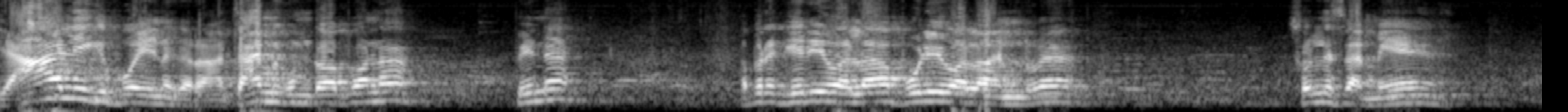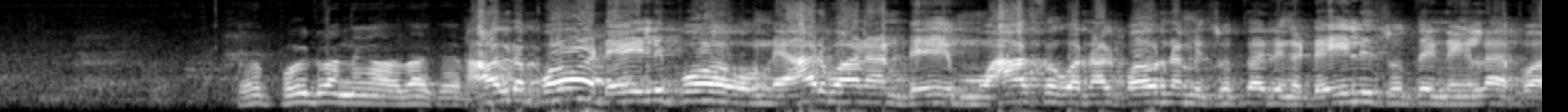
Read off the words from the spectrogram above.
ஜாலிக்கு போய் நிற்கிறான் சாமி கும்பிட்டு வைப்போனா பின்ன அப்புறம் கிரிவலம் புலிவலம்ன்ற சொல்லு சாமி. போயிட்டு வந்தீங்க அதான் அவள்தான் போ டெய்லி போ. உன்னை யார் வேணான்னு டெய் மாதத்துக்கு ஒரு நாள் பௌர்ணமி சுத்தாதீங்க. டெய்லி சுற்றினீங்களா இப்போ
